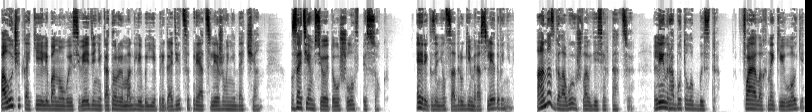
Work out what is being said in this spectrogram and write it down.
получит какие-либо новые сведения, которые могли бы ей пригодиться при отслеживании датчан. Затем все это ушло в песок. Эрик занялся другими расследованиями, а она с головой ушла в диссертацию. Лин работала быстро. В файлах на кейлоге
